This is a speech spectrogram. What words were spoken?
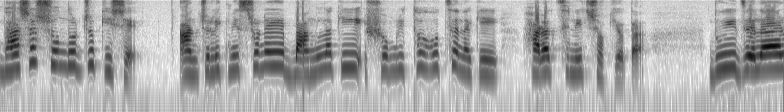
ভাষার সৌন্দর্য কিসে? আঞ্চলিক মিশ্রণে বাংলা কি সমৃদ্ধ হচ্ছে নাকি হারাচ্ছে নিজ স্বকীয়তা দুই জেলার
